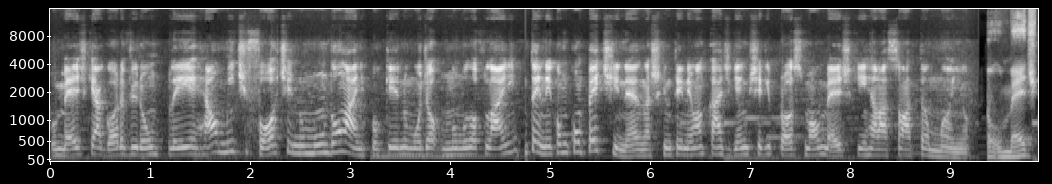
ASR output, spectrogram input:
o Magic agora virou um player realmente forte no mundo online, porque no mundo, no mundo offline não tem nem como competir, né? Acho que não tem nenhuma card game que chegue próximo ao Magic em relação a tamanho. O Magic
